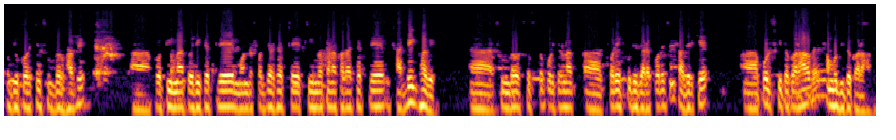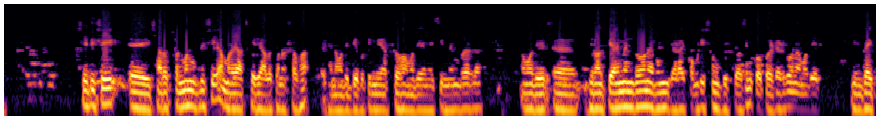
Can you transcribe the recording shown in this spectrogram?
পুজো করেছেন সুন্দরভাবে প্রতিমা তৈরির ক্ষেত্রে, মণ্ডপসজ্জার ক্ষেত্রে, থিম রচনা করার ক্ষেত্রে সার্বিকভাবে সুন্দর, সুস্থ পরিচালনা করে পুজো যারা করেছেন তাদেরকে পুরস্কৃত করা হবে, সম্বোধিত করা হবে। বিষয়ে এই, শারদ সম্মান উদ্দেশ্যে আমরা আজকের এই আলোচনা সভা। এখানে আমাদের ডেপুটি মেয়র সহ আমাদের এমআইসি মেম্বাররা আমাদের জোনাল চেয়ারম্যানগণ এবং যারা কমিটির সঙ্গে যুক্ত আছেন কর্পোরেটরগণ আমাদের নির্বাহিত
